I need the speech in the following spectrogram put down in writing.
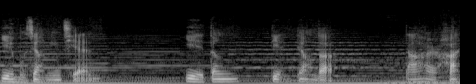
夜幕降临前，夜灯点亮了达尔汗。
